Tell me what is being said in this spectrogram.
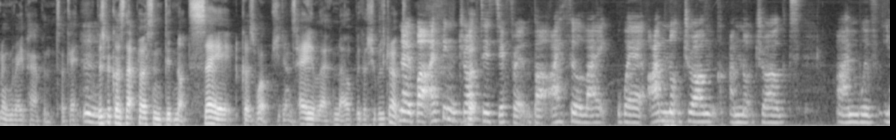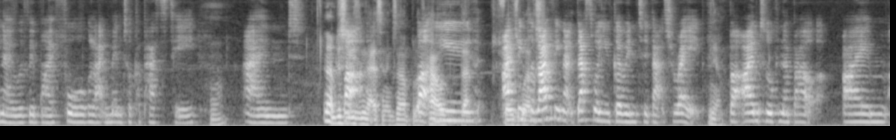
and rape happens. Okay, Mm. just because that person did not say it because well she didn't say that no because she was drugged. No, but I think drugged is different. But I feel like where I'm not drunk, I'm not drugged. I'm with you know within my full like mental capacity, and No, I'm just But- using that as an example of how you, that I think because I think that that's where you go into that's rape. Yeah. But I'm talking about I'm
